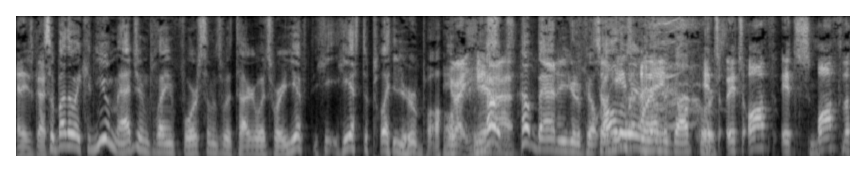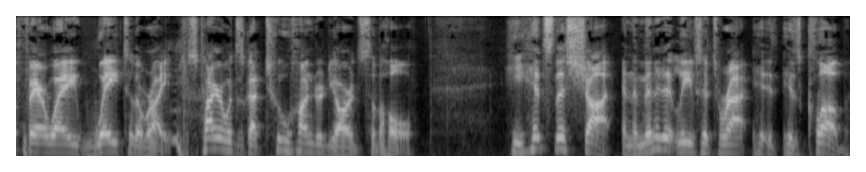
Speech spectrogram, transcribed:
and he's got So by the way, can you imagine playing foursomes with Tiger Woods where you have he, he has to play your ball? Right, he's- How, how bad are you going to feel So all the way around the golf course? It's, it's off. It's off the fairway, way to the right. So Tiger Woods has got 200 yards to the hole. He hits this shot, and the minute it leaves its ra- his, his club,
